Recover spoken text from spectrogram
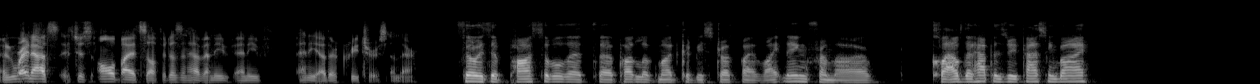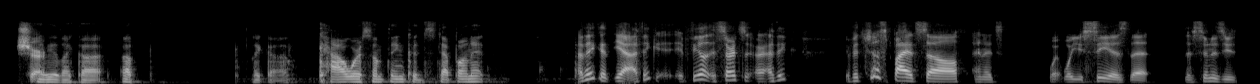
and right now it's it's just all by itself. It doesn't have any any any other creatures in there. So is it possible that the puddle of mud could be struck by lightning from a cloud that happens to be passing by? Sure. Maybe like a, a like a cow or something could step on it. I think it, yeah, I think it feel it starts. I think if it's just by itself, and it's what what you see is that as soon as you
